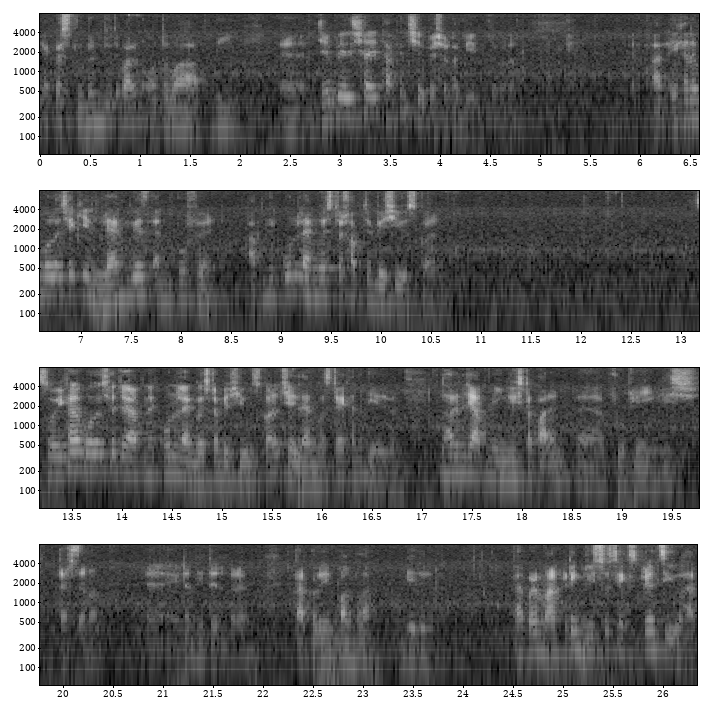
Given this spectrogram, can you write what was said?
একটা স্টুডেন্ট দিতে পারেন, অথবা আপনি যে পেশায় থাকেন, সে পেশাটা দিয়ে দিতে পারেন। আর এখানে বলেছে কি ল্যাঙ্গুয়েজ অ্যান্ড প্রুফেন্ট আপনি কোন ল্যাঙ্গুয়েজটা সবচেয়ে বেশি ইউজ করেন? সো এখানে বলেছে যে আপনি কোন ল্যাঙ্গুয়েজটা বেশি ইউজ করেন, সেই ল্যাঙ্গুয়েজটা এখানে দিয়ে দেবেন। ধরেন যে আপনি ইংলিশটা পারেন ফ্রুটলি ইংলিশ দ্যাটস এনাফ এটা দিতে পারেন। তারপরে বাংলা দিয়ে দেবেন তারপরে marketing research experience you have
